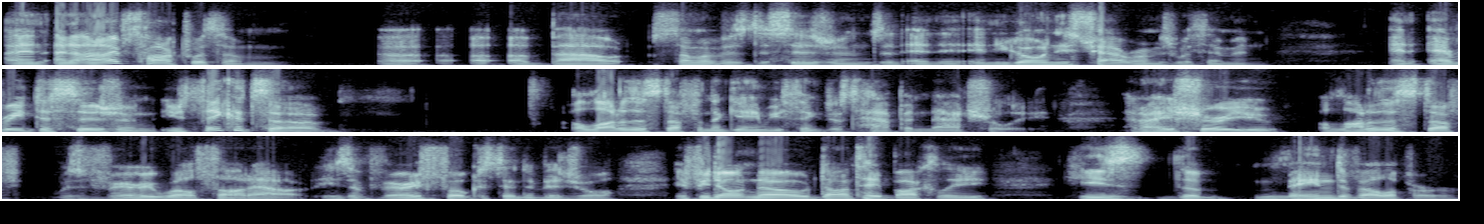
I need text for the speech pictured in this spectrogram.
and and I've talked with him uh, about some of his decisions, and, and and you go in these chat rooms with him, and and every decision you think it's a a lot of the stuff in the game you think just happened naturally, and I assure you, a lot of the stuff was very well thought out. He's a very focused individual. If you don't know Dante Buckley, he's the main developer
